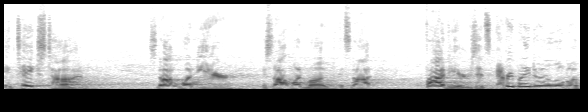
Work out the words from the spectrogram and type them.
It takes time. It's not one year, it's not one month, it's not five years. It's everybody doing a little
